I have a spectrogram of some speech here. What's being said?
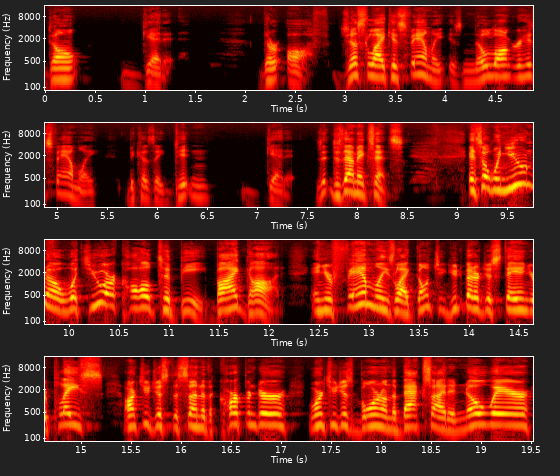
don't get it. They're off. Just like his family is no longer his family because they didn't get it. Does that make sense? And so when you know what you are called to be by God, and your family's like, don't you, you'd better just stay in your place. Aren't you just the son of the carpenter? Weren't you just born on the backside of nowhere?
